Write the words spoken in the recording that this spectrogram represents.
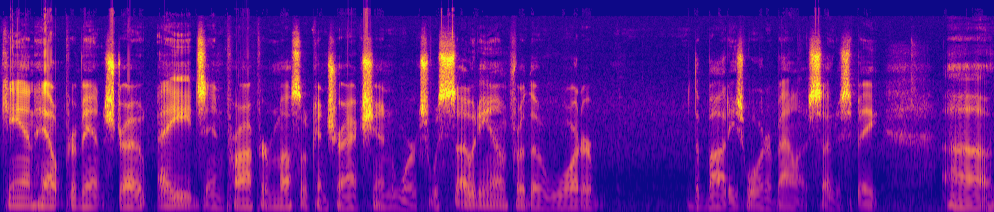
can help prevent stroke, aids in proper muscle contraction, works with sodium for the water, the body's water balance, so to speak. Uh,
